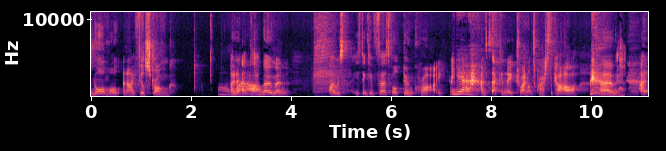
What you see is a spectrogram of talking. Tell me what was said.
normal and I feel strong." oh, And at that moment, I was thinking, first of all, don't cry yeah. and secondly, try not to crash the car. Um, I,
